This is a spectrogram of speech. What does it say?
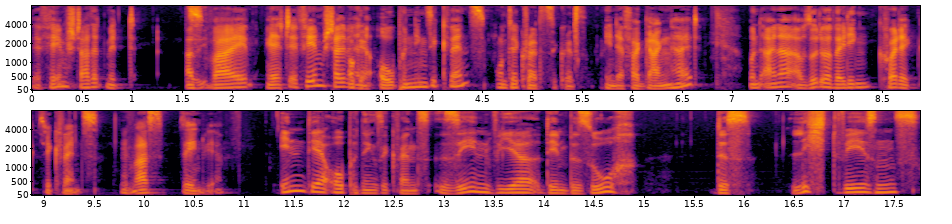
Der Film startet mit Also- zwei, ja, der Film startet mit Okay. einer Opening-Sequenz Und der Credit-Sequenz. in der Vergangenheit und einer absurd überwältigenden Credit-Sequenz. Mhm. Was sehen wir? In der Opening-Sequenz sehen wir den Besuch des Lichtwesens,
